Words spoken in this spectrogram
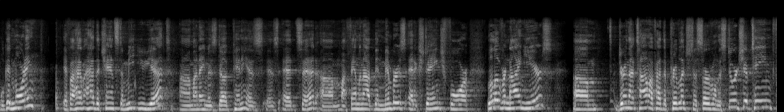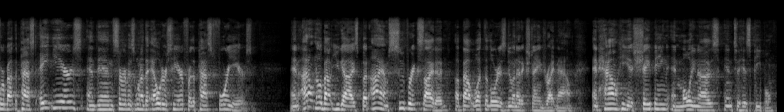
Well, good morning. If I haven't had the chance to meet you yet, uh, my name is Doug Penny, as, as Ed said. Um, my family and I have been members at Exchange for a little over nine years. Um, during that time, I've had the privilege to serve on the stewardship team for about the past eight years and then serve as one of the elders here for the past four years. And I don't know about you guys, but I am super excited about what the Lord is doing at Exchange right now and how he is shaping and molding us into his people.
